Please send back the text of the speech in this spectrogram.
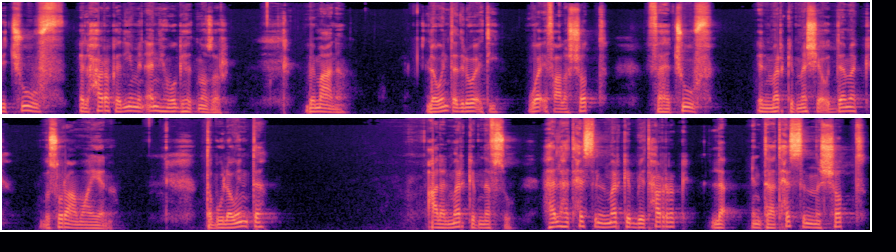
بتشوف الحركة دي من أنهي وجهة نظر. بمعنى لو أنت دلوقتي واقف على الشط فهتشوف المركب ماشية قدامك بسرعة معينة. طب ولو أنت على المركب نفسه هل هتحس إن المركب بيتحرك؟ لا. انت هتحس ان الشط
